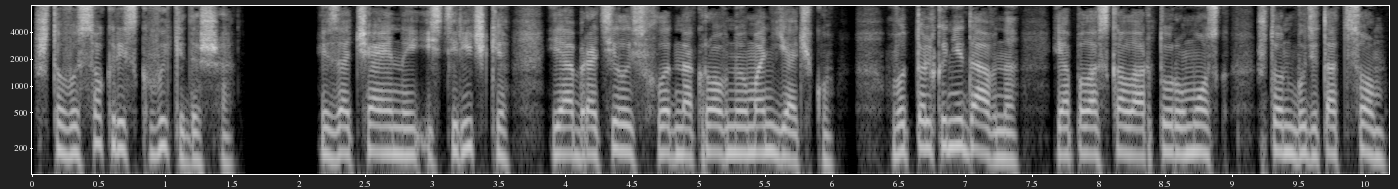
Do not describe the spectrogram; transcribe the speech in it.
что высок риск выкидыша. Из отчаянной истерички я обратилась в хладнокровную маньячку. Вот только недавно я полоскала Артуру мозг, что он будет отцом,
